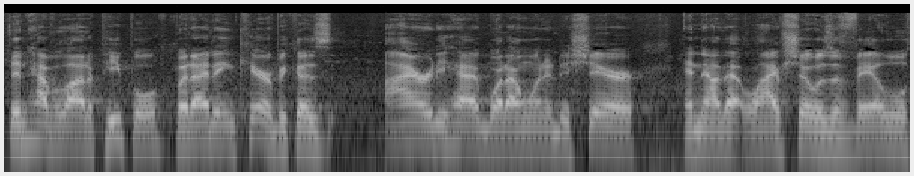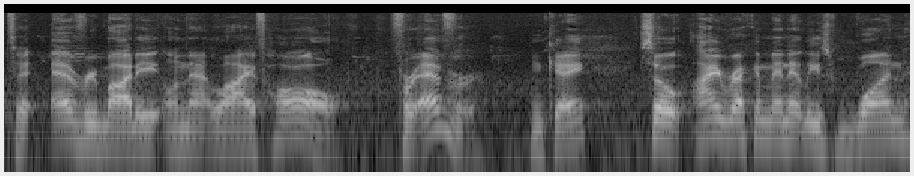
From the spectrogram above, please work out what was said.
Didn't have a lot of people, but I didn't care because I already had what I wanted to share, and now that live show is available to everybody on that live hall forever. Okay? So I recommend at least one,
